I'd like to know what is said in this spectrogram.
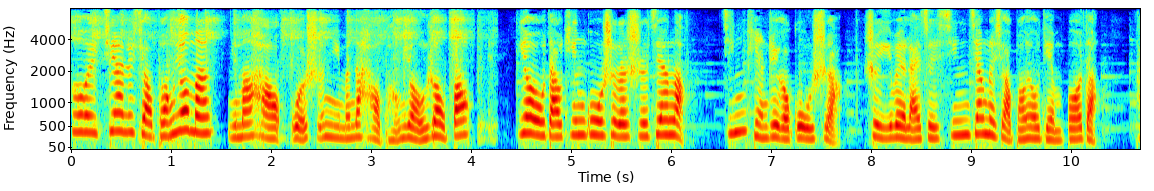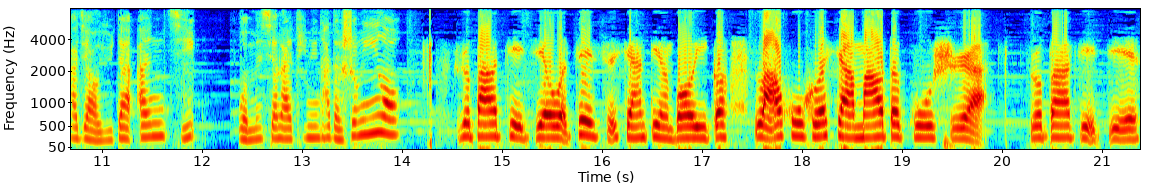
各位亲爱的小朋友们，你们好，我是你们的好朋友肉包，又到听故事的时间了。今天这个故事啊，是一位来自新疆的小朋友点播的，他叫于代安吉。我们先来听听他的声音哦。肉包姐姐，我这次想点播一个老虎和小猫的故事。肉包姐姐，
